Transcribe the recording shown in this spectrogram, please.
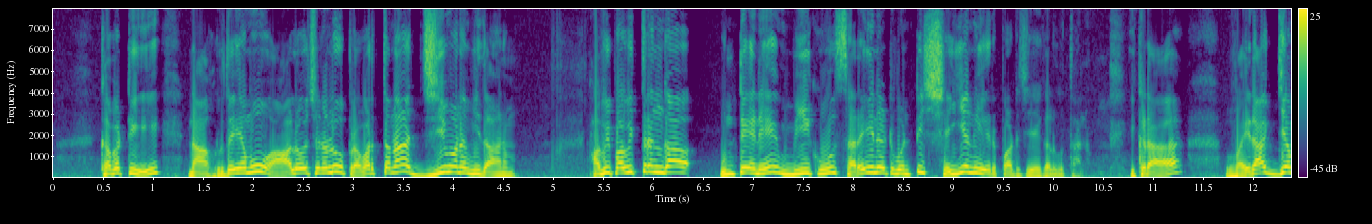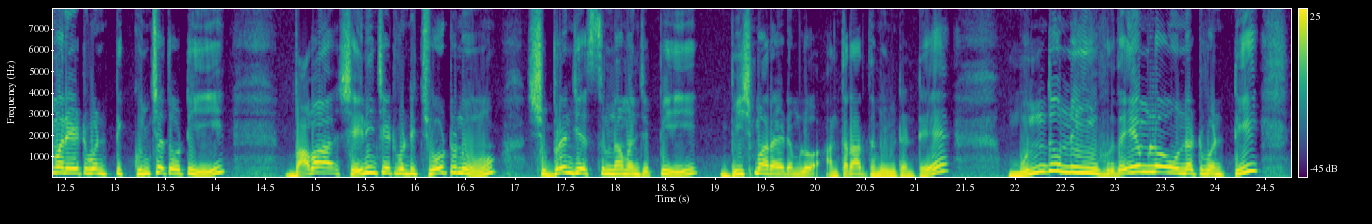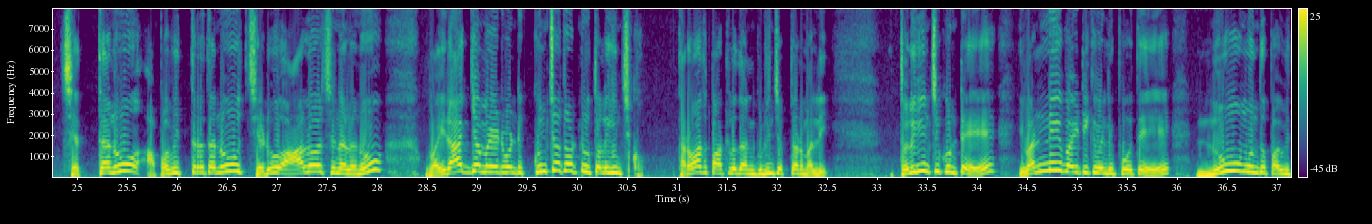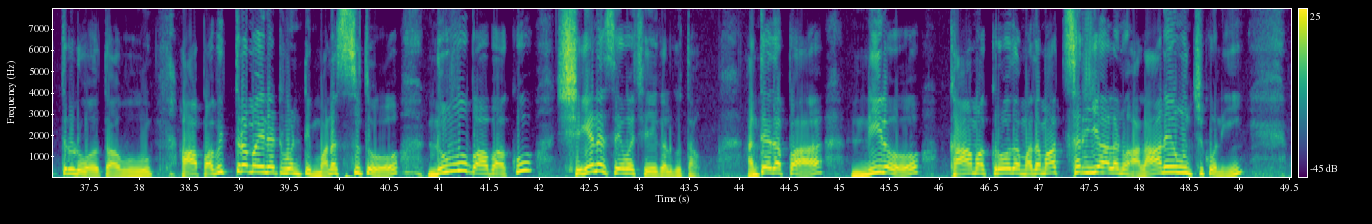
కాబట్టి నా హృదయము ఆలోచనలు ప్రవర్తన జీవన విధానం అవి పవిత్రంగా ఉంటేనే మీకు సరైనటువంటి శయ్యను ఏర్పాటు చేయగలుగుతాను. ఇక్కడ వైరాగ్యం అనేటువంటి కుంచెతోటి బాబా శయనించేటువంటి చోటును శుభ్రం చేస్తున్నామని చెప్పి భీష్మ రాయడంలో అంతరార్థం ఏమిటంటే ముందు నీ హృదయంలో ఉన్నటువంటి చెత్తను అపవిత్రతను చెడు ఆలోచనలను వైరాగ్యం అనేటువంటి కుంచతోటి నువ్వు తొలగించుకో. తర్వాత పాటలో దాని గురించి చెప్తాడు మళ్ళీ. తొలగించుకుంటే ఇవన్నీ బయటికి వెళ్ళిపోతే నువ్వు ముందు పవిత్రుడు అవుతావు. ఆ పవిత్రమైనటువంటి మనస్సుతో నువ్వు బాబాకు శయన సేవ చేయగలుగుతావు. అంతే తప్ప నీలో కామ క్రోధ మదమాత్సర్యాలను అలానే ఉంచుకొని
